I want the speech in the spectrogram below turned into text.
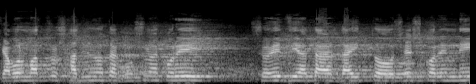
কেবলমাত্র স্বাধীনতা ঘোষণা করেই শহীদ জিয়া তার দায়িত্ব শেষ করেননি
